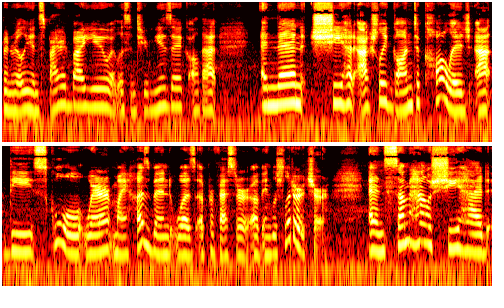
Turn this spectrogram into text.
been really inspired by you. I listen to your music, all that. And then she had actually gone to college at the school where my husband was a professor of English literature. And somehow she had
